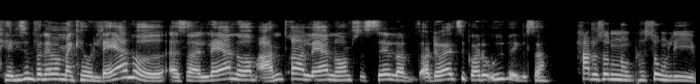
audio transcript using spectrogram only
kan jeg ligesom fornemme, at man kan jo lære noget. Altså lære noget om andre, lære noget om sig selv, og, og det er jo altid godt at udvikle sig. Har du sådan nogle personlige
